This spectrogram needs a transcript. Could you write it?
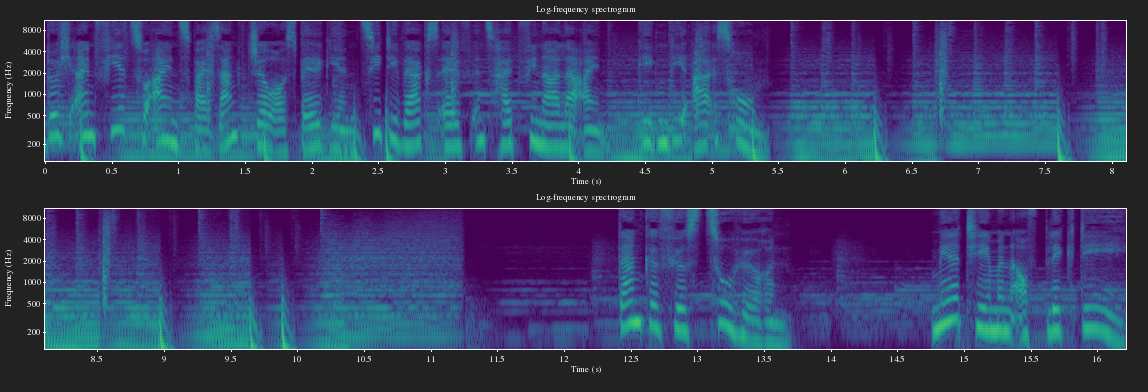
Durch ein 4 zu 1 bei St. Joe aus Belgien zieht die Werkself ins Halbfinale ein, gegen die AS Rom. Danke fürs Zuhören. Mehr Themen auf blick.de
